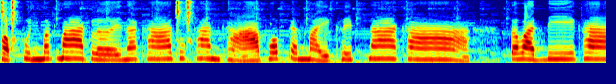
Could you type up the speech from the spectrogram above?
ขอบคุณมาก ๆ เลยนะคะ ทุกท่านค่ะพบกันใหม่คลิปหน้าค่ะ สวัสดีค่ะ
